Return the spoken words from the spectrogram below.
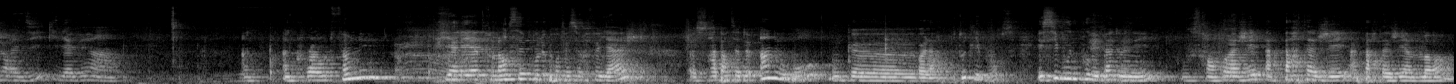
J'aurais dit qu'il y avait un, un, un crowdfunding qui allait être lancé pour le professeur Feuillage. Euh, ce sera à partir de 1 euro, donc euh, voilà, pour toutes les bourses. Et si vous ne pouvez pas donner, vous serez encouragé à partager, à partager à mort.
